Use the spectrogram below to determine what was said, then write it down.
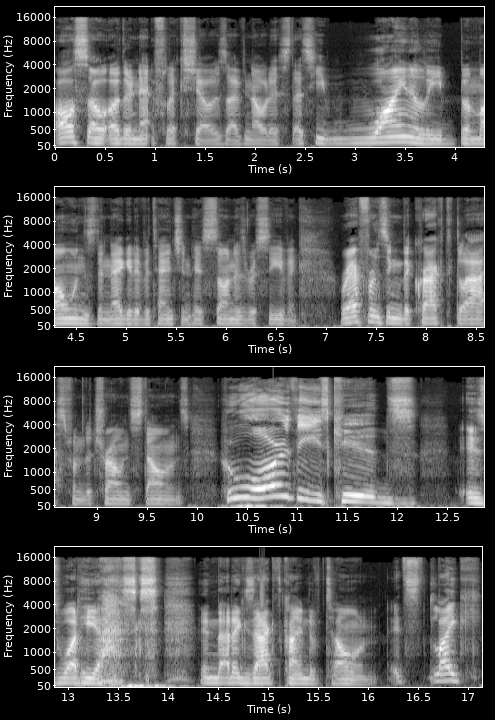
also other Netflix shows I've noticed as he whinily bemoans the negative attention his son is receiving, referencing the cracked glass from the thrown stones. Who are these kids? is what he asks in that exact kind of tone. It's like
